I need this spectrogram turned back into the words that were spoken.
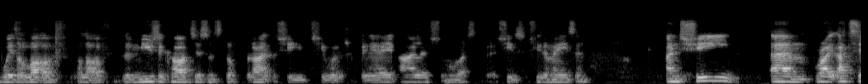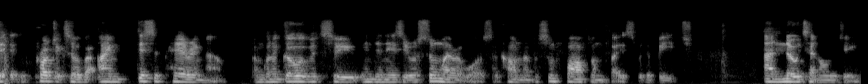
with a lot of a lot of the music artists and stuff like that. She she works with Billie Eilish and all the rest of it. She's she's amazing. And she um, right, that's it. The project's over. I'm disappearing now. I'm going to go over to Indonesia or somewhere it was. I can't remember. Some far flung place with a beach and no technology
